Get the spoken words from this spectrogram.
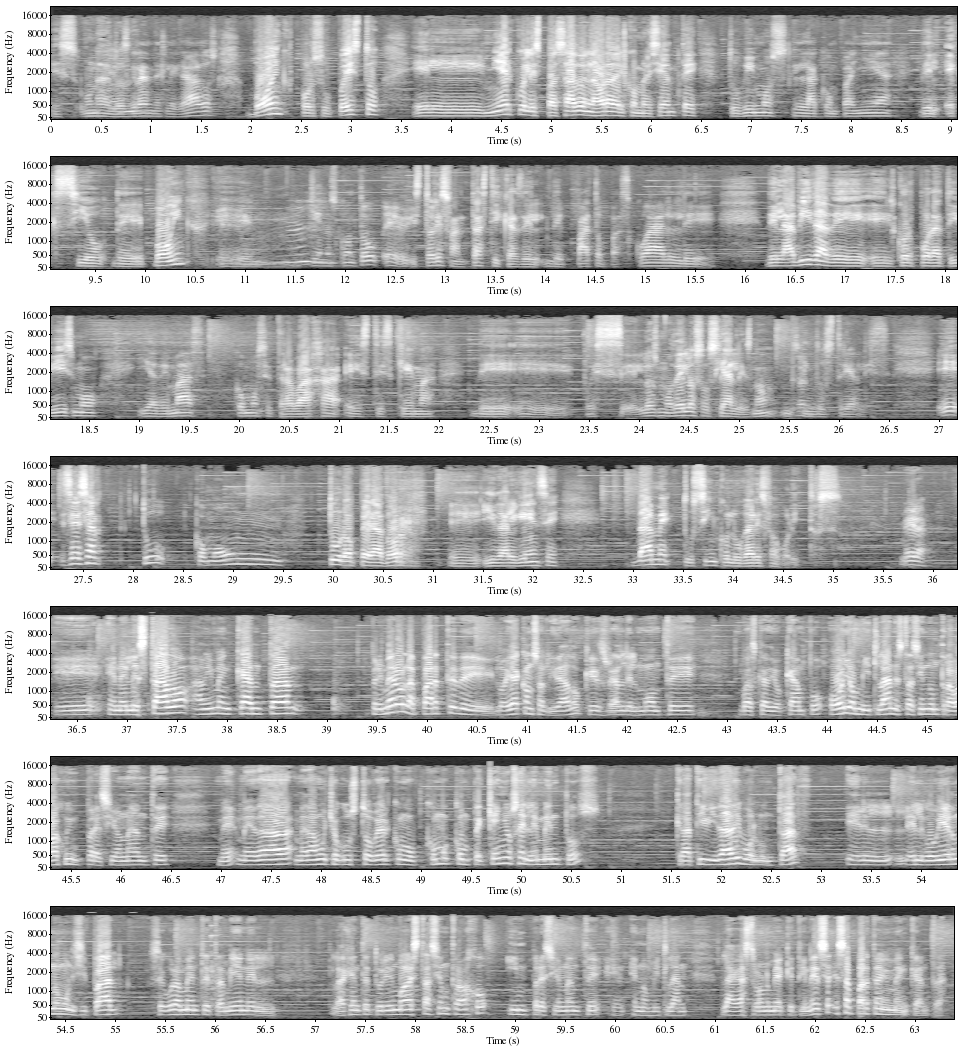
es uno de los grandes legados. Boeing, por supuesto. El miércoles pasado en la hora del comerciante tuvimos la compañía del ex CEO de Boeing, eh, quien nos contó eh, historias fantásticas de, Pato Pascual, de, la vida del corporativismo y además cómo se trabaja este esquema de eh, pues los modelos sociales, ¿no? Industriales. César, tú como un tour operador hidalguense, dame tus cinco lugares favoritos. Mira, eh, en el estado a mí me encanta primero la parte de lo ya consolidado, que es Real del Monte, Huasca de Ocampo. Hoy Omitlán está haciendo un trabajo impresionante. Me, da, me da mucho gusto ver cómo, con pequeños elementos, creatividad y voluntad, el, el gobierno municipal, seguramente también el, la gente de turismo está haciendo un trabajo impresionante en, Omitlán. La gastronomía que tiene, esa, esa, parte a mí me encanta.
